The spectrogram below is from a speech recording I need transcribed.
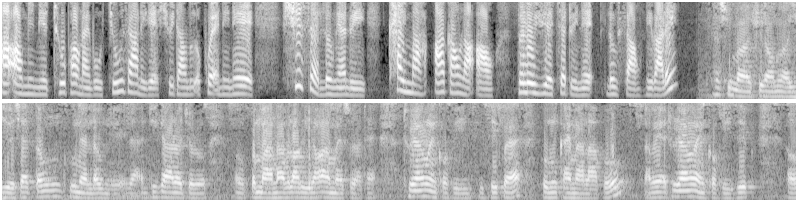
အောင်အောင်မြင်မြင် ထိုးဖောက်နိုင်ဖို့ ကြိုးစားနေတဲ့ ရွှေတောင်သူအဖွဲ့အနေနဲ့ ရှေ့ဆက်လုပ်ငန်းတွေ ခိုင်မာအားကောင်းလာအောင် ဘယ်လိုရွေးချက်တွေနဲ့လှုပ်ဆောင်နေပါလဲ။ လက်ရှိမှာရွှေတောင်တို့ကရည်ရွယ်ချက်၃ခုနဲ့လုပ်နေတယ်ဒါအဓိကတော့ကျွန်တော်တို့ဟိုပမာဏဘယ်လောက်ကြီးရောက်ရမယ်ဆိုတာတဲ့ထူရန်ဝင်ကော်ဖီဈေးကွက်ပုံမှုခိုင်မာလာဖို့နောက်ပြီးအထူရန်ဝင်ကော်ဖီဈေးဟို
